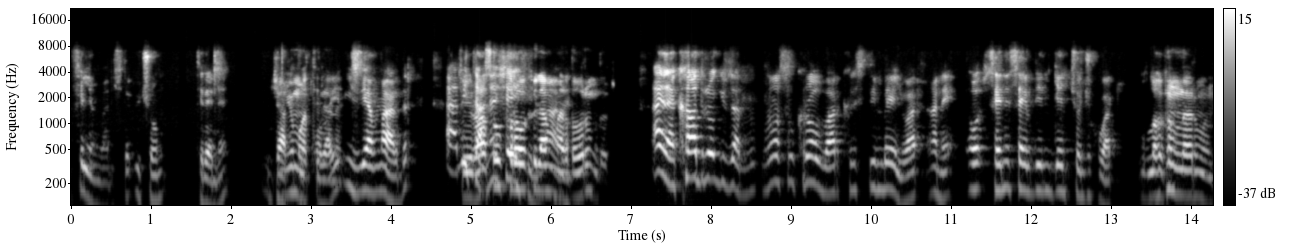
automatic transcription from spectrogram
film var işte 310 treni. Yuma treni. İzleyen vardır. Ha, bir Şey, tane Russell şey Crowe falan var doğru mudur? Aynen kadro güzel. Russell Crowe var, Christine Bale var. Hani o senin sevdiğin genç çocuk var. Logan Lerman.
